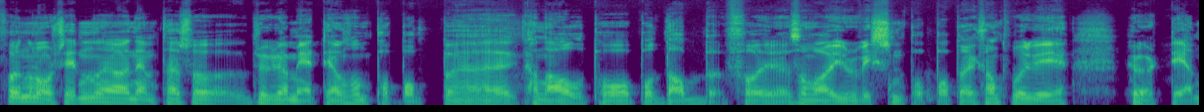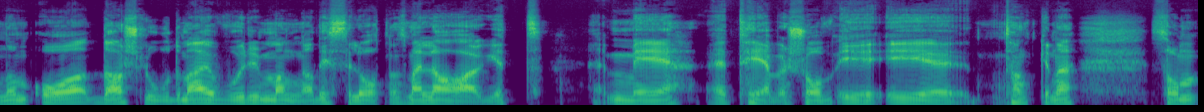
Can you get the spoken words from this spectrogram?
For noen år siden jeg har nevnt her, så programmerte jeg en sånn pop-up-kanal på, på DAB for, som var Eurovision pop-up, hvor vi hørte gjennom. Og da slo det meg hvor mange av disse låtene som er laget med TV-show i, i tankene, som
